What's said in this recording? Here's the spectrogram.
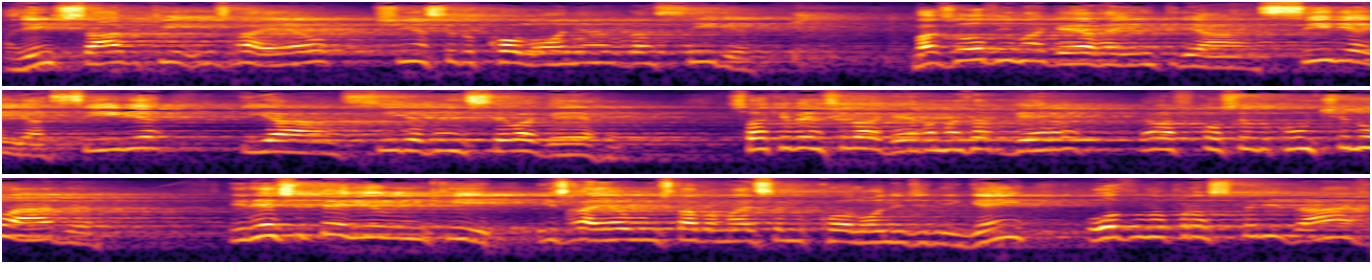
A gente sabe que Israel tinha sido colônia da Síria. Mas houve uma guerra entre a Síria e a Síria, e a Síria venceu a guerra. Só que venceu a guerra, mas a guerra ela ficou sendo continuada. E nesse período em que Israel não estava mais sendo colônia de ninguém, houve uma prosperidade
